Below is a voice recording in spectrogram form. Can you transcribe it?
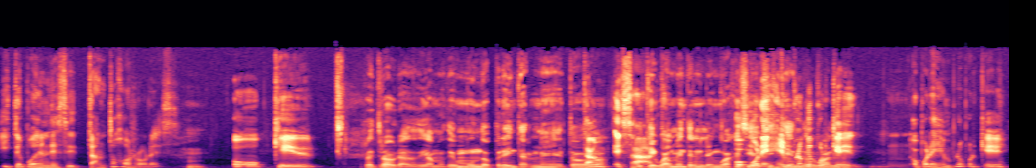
y te pueden decir tantos horrores. Hmm. O que... Retrógrados, digamos, de un mundo pre-internet, todo. exacto. Y que igualmente en el lenguaje o por ejemplo que porque O por ejemplo porque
